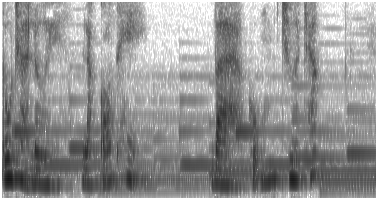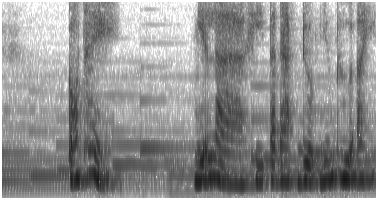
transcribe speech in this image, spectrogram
Câu trả lời là có thể và cũng chưa chắc. Có thể nghĩa là khi ta đạt được những thứ ấy,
